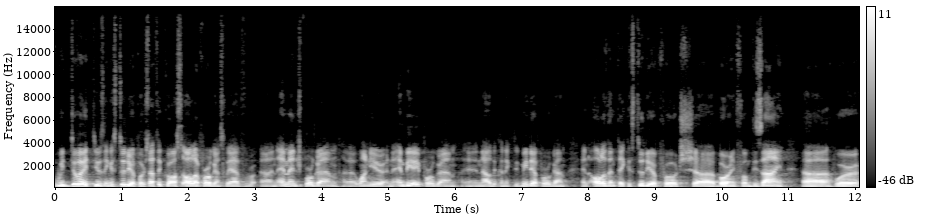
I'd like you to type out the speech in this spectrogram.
we do it using a studio approach. That's across all our programs. We have an MEng program, uh, one year, an MBA program, and now the Connective Media program. And all of them take a studio approach, uh, borrowing from design, uh, where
